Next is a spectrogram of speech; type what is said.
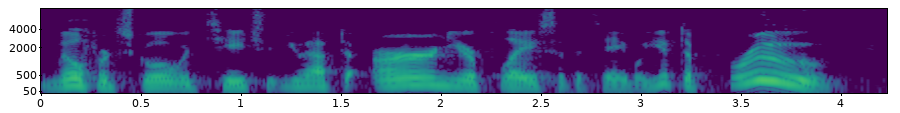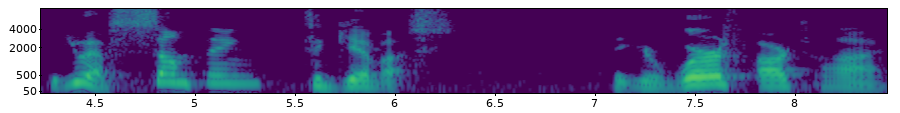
Milford School would teach that you have to earn your place at the table. You have to prove that you have something to give us. that you're worth our time.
